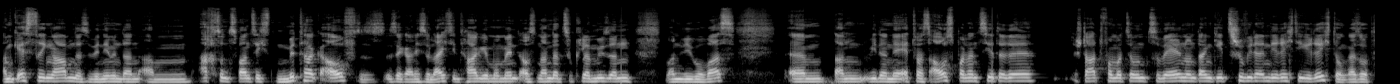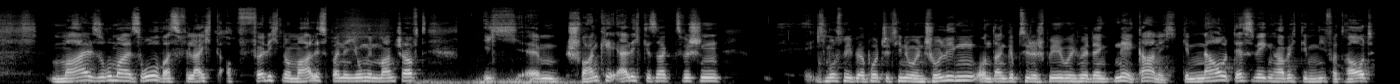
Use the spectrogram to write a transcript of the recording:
am gestrigen Abend, also wir nehmen dann am 28. Mittag auf, das ist ja gar nicht so leicht, die Tage im Moment auseinander zu klamüsern, wann, wie, wo, was, ähm, dann wieder eine etwas ausbalanciertere Startformation zu wählen und dann geht's schon wieder in die richtige Richtung. Also mal so, mal so, was vielleicht auch völlig normal ist bei einer jungen Mannschaft. Ich ähm, schwanke ehrlich gesagt zwischen ich muss mich bei Pochettino entschuldigen und dann gibt's wieder Spiele, wo ich mir denke, nee, gar nicht. Genau deswegen habe ich dem nie vertraut.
